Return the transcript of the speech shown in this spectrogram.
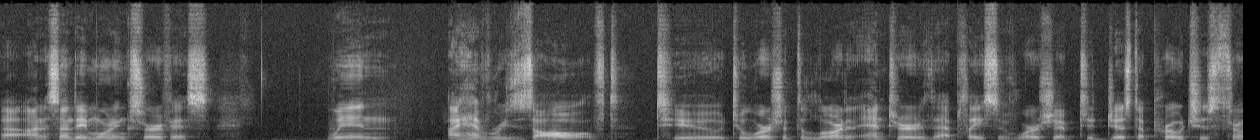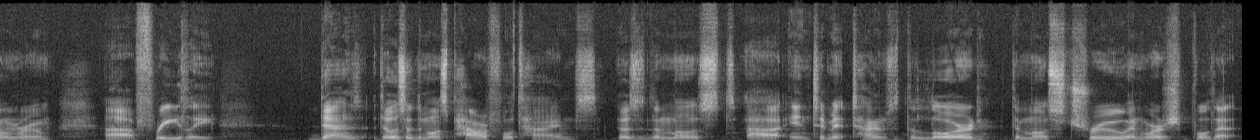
uh, on a Sunday morning service, when I have resolved to to worship the Lord and enter that place of worship, to just approach His throne room uh, freely, does those are the most powerful times. Those are the most uh, intimate times with the lord the most true and worshipful that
